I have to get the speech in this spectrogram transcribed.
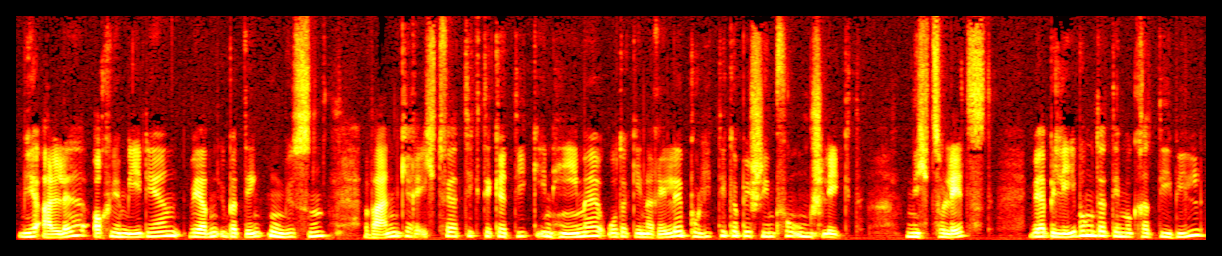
Wir alle, auch wir Medien, werden überdenken müssen, wann gerechtfertigte Kritik in Häme oder generelle Politikerbeschimpfung umschlägt. Nicht zuletzt, wer Belebung der Demokratie will,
